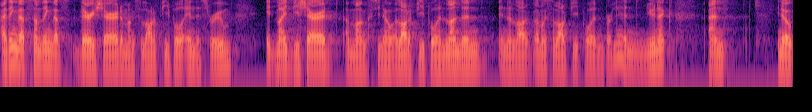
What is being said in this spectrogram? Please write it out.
I think that's something that's very shared amongst a lot of people in this room. It might be shared amongst you know a lot of people in London, in a lot amongst a lot of people in Berlin, in Munich, and you know,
